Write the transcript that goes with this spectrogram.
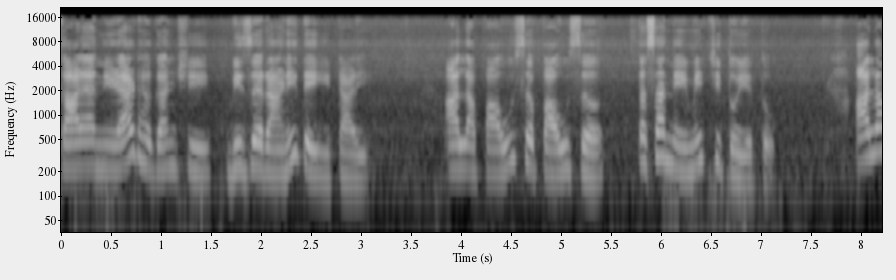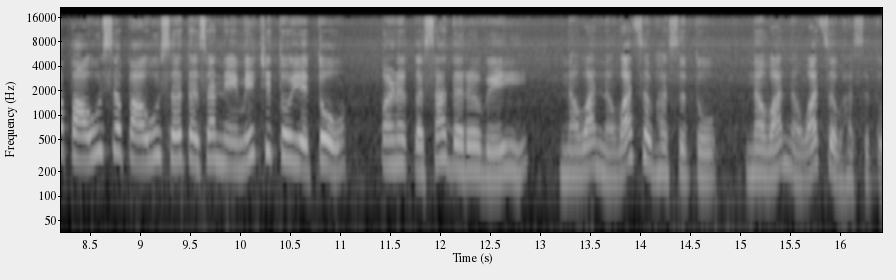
काळ्या निळ्या ढगांशी विजराणी देई टाळी आला पाऊस पाऊस तसा नेहमीची तो येतो. आला पाऊस पाऊस तसा नेहमीची तो येतो. पण कसा दरवेळी नवा नवाच भासतो नवा नवाच भासतो.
